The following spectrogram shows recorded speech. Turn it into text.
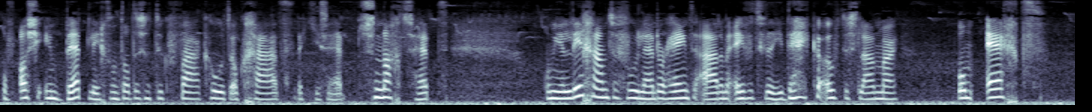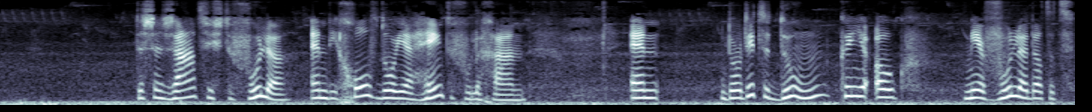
Of als je in bed ligt, want dat is natuurlijk vaak hoe het ook gaat. Dat je ze hebt, s'nachts hebt. Om je lichaam te voelen en doorheen te ademen. Eventueel je deken over te slaan. Maar om echt de sensaties te voelen. En die golf door je heen te voelen gaan. En door dit te doen kun je ook meer voelen dat het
